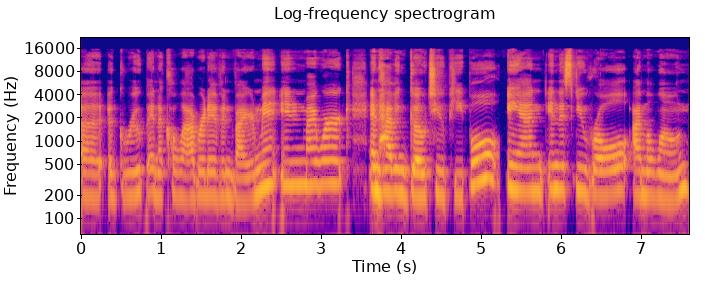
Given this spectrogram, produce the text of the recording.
a, a group and a collaborative environment in my work and having go to people. And in this new role, I'm alone.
